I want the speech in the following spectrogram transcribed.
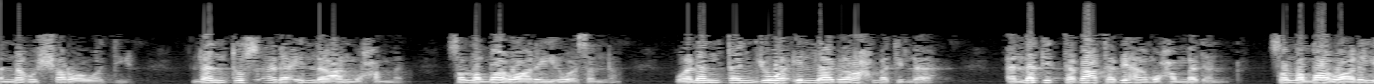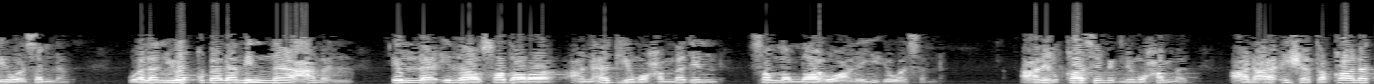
أنه الشرع والدين. لن تسأل إلا عن محمد صلى الله عليه وسلم ولن تنجو إلا برحمة الله التي اتبعت بها محمدا صلى الله عليه وسلم. ولن يقبل منا عمل إلا إذا صدر عن هدي محمد صلى الله عليه وسلم. عن القاسم بن محمد عن عائشة قالت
